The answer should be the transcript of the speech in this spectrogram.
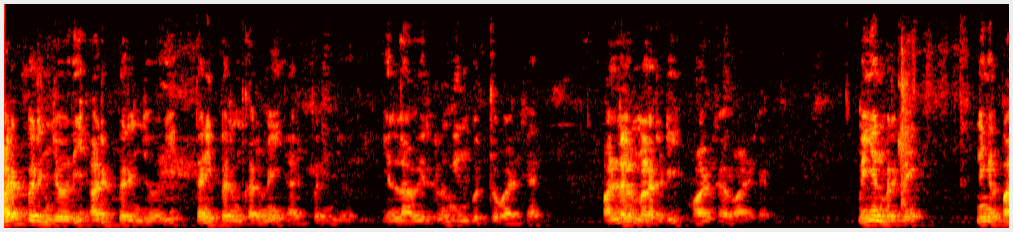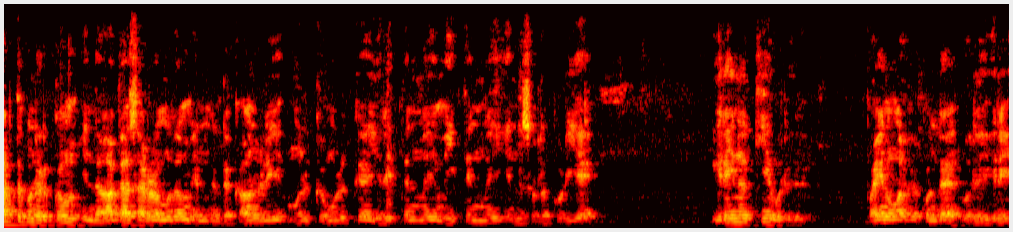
அருட்பெருஞ்சோதி அருட்பெருஞ்சோதி தனிப்பெரும் கருணை அருட்பெருஞ்சோதி. எல்லா உயிர்களும் இன்புற்று வாழ்க வள்ளல் மலரடி வாழ்க வாழ்க. மெய்யன்பர்களே நீங்கள் பார்த்து கொண்டிருக்கும் இந்த ஆகாஷ் அருளமுதம் என்கின்ற காணொளி முழுக்க முழுக்க இறைத்தன்மை மெய்த்தன்மை என்று சொல்லக்கூடிய இறை நோக்கிய ஒரு பயணமாக கொண்ட ஒரு இறை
